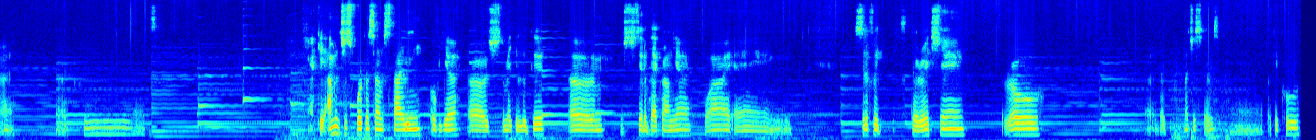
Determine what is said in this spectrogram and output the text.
All right, all right, cool. Okay, I'm gonna just work on some styling over here, uh, just to make it look good. Um, set a background yeah, Y, and set a flex direction, row just service. Uh, okay, cool.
